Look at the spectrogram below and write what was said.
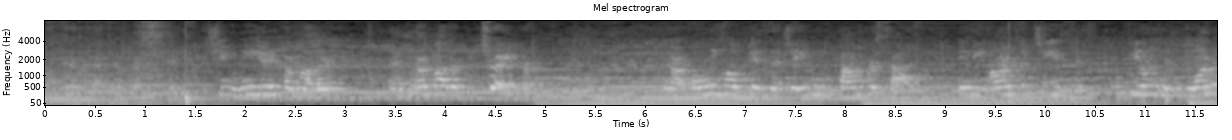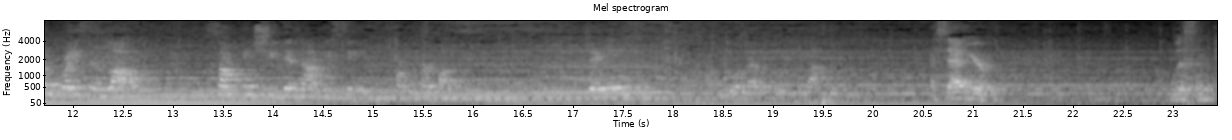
I've ever had to investigate. She needed her mother, and her mother betrayed her. And our only hope is that Jaylene found herself in the arms of Jesus, feeling his warm embrace and love, something she did not receive from her mother. Jaylene, you will never be forgotten. I sat here, listened.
